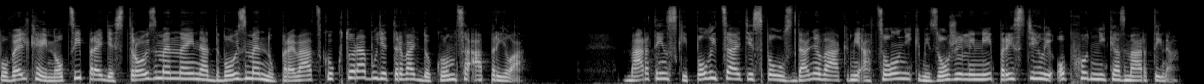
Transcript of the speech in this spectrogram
Po Veľkej noci prejde z trojzmennej na dvojzmennú prevádzku, ktorá bude trvať do konca apríla. Martinskí policajti spolu s daňovákmi a colníkmi zo Žiliny pristihli obchodníka z Martina.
